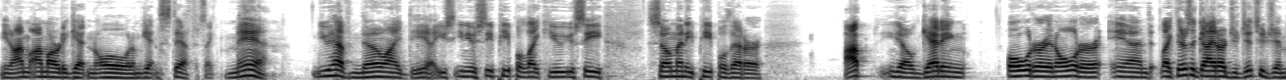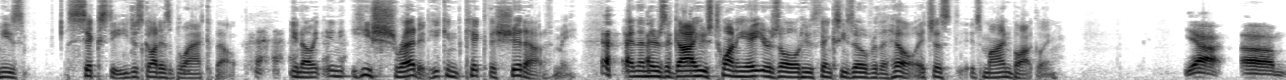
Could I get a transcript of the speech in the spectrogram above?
You know, I'm I'm already getting old. I'm getting stiff. It's like, man, you have no idea. You see, you see people like you. You see so many people that are up, you know, getting older and older. And like, there's a guy at our jujitsu gym. He's 60. He just got his black belt. You know, and he's shredded. He can kick the shit out of me. And then there's a guy who's 28 years old who thinks he's over the hill. It's just, it's mind boggling. yeah. Um,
